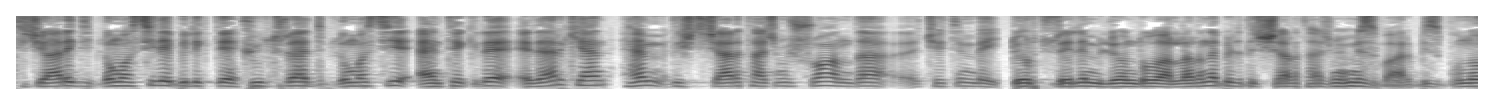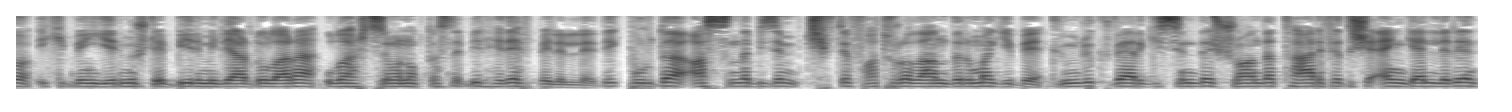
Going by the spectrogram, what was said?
ticari diplomasiyle birlikte kültürel diplomasiyi entegre ederken hem dış ticaret hacmi şu anda e, Çetin Bey 450 milyon dolarlarında bir dış ticaret hacmimiz var. Biz bunu 2023'te 1 milyar dolara ulaştırma noktasında bir hedef belirledik. Burada aslında bizim çifte faturalandırma gibi gümrük vergisinde şu anda tarife dışı engellerin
